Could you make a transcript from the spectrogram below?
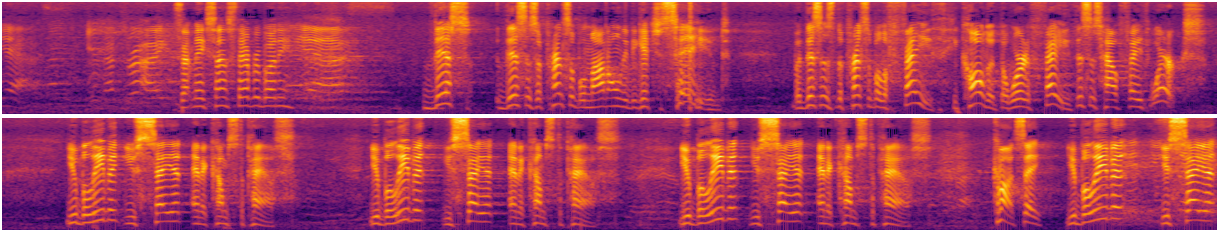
Yes. That's right. Does that make sense to everybody? Yes. This, this is a principle not only to get you saved, but this is the principle of faith. He called it the word of faith. This is how faith works. You believe it, you say it, and it comes to pass. You believe it, you say it, and it comes to pass. You believe it, you say it, and it comes to pass. Come on, say, you believe it, you say it,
